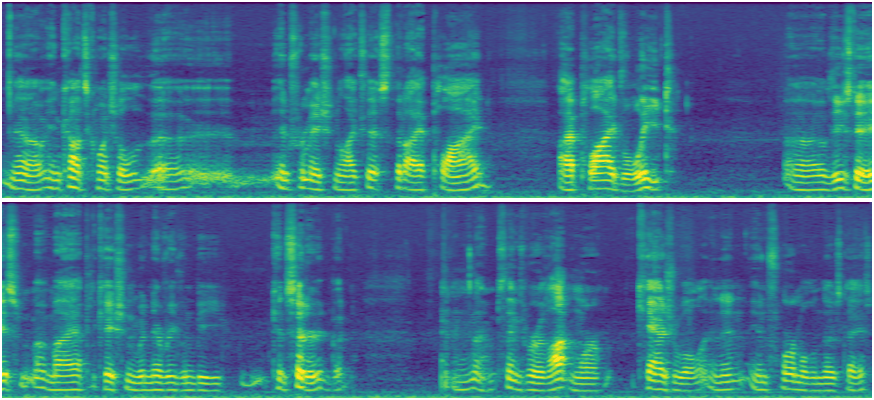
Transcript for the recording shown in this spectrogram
you know inconsequential uh, information like this that I applied. I applied late. Uh, these days, my application would never even be considered, but things were a lot more casual and in, informal in those days.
